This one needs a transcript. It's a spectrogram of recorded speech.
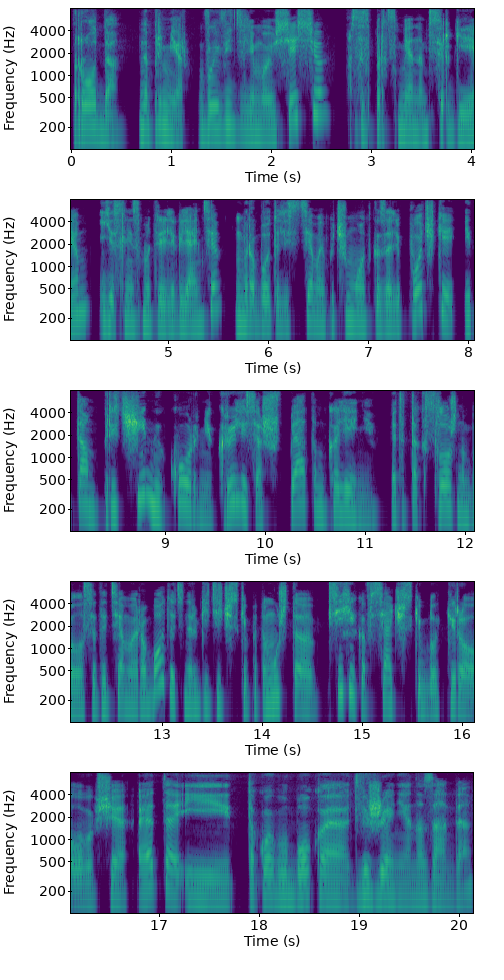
рода. Например, вы видели мою сессию, со спортсменом Сергеем. Если не смотрели, гляньте. Мы работали с темой, почему отказали почки, и там причины, корни крылись аж в пятом колене. Это так сложно было с этой темой работать энергетически, потому что психика всячески блокировала вообще это и такое глубокое движение назад, да?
